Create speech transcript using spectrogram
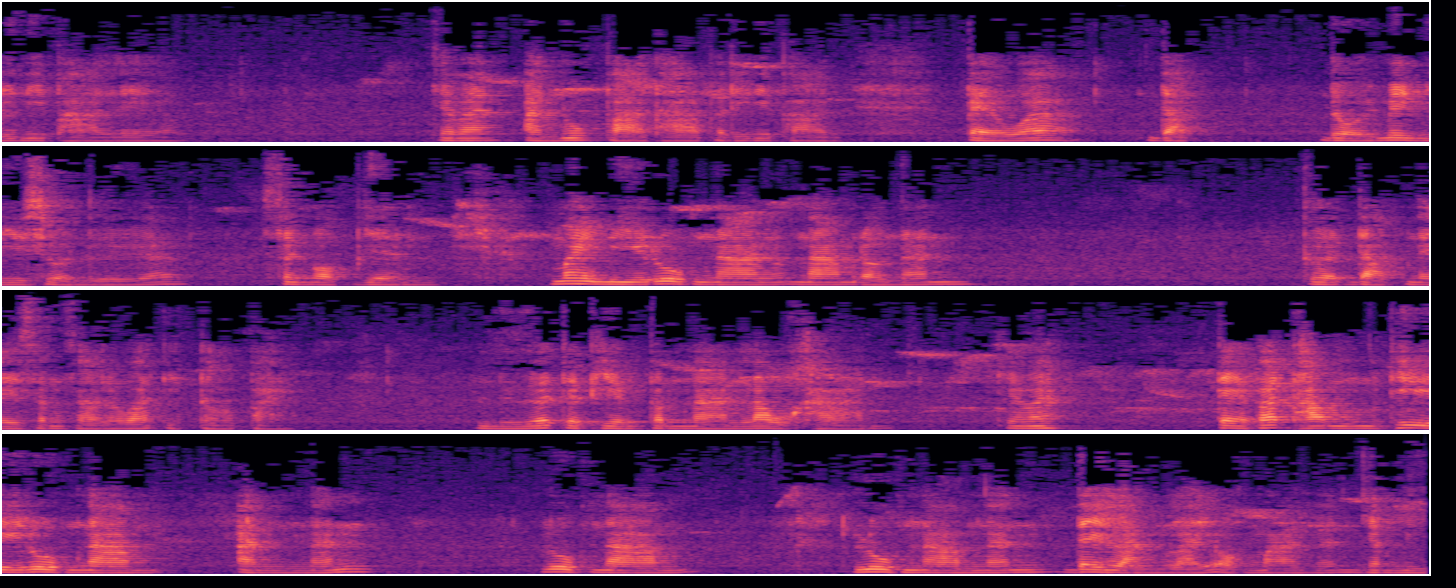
รินิพานแล้วใช่ไหมอนุปาทาปรินิพาน แปลว่า ดับโดยไม่มีส่วนเหลือ สงบเย็น ไม่มีรูปนามนามเหล่านั้น เกิดดับในสังสารวัฏอีกต่อไป เหลือแต่เพียงตำนานเล่าขานใช่ไหมแต่พระธรรมที่รูปนามอันนั้น รูปนาม รูปนามนั้นได้หลั่งไหลออกมานั้นยังมี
